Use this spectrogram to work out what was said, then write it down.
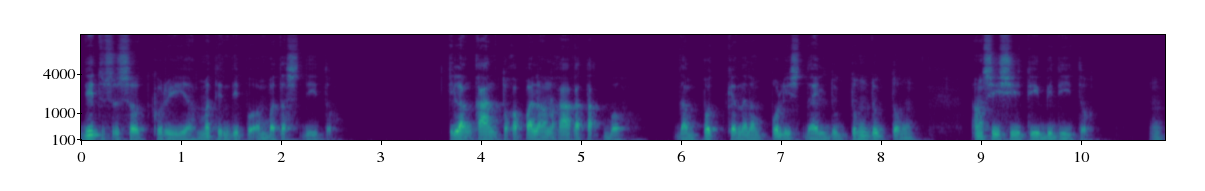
dito sa South Korea, matindi po ang batas dito. Ilang kanto ka pa lang nakakatakbo, dampot ka na ng polis dahil dugtong-dugtong ang CCTV dito. Hmm?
